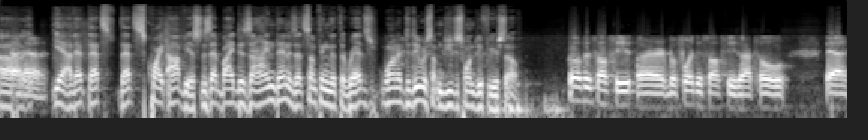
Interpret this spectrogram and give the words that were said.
Uh, yeah, that that's that's quite obvious. Is that by design? Then is that something that the Reds wanted to do, or something you just want to do for yourself? Well, this all season, or before this all season, I told yes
